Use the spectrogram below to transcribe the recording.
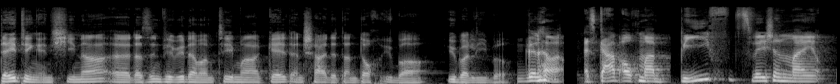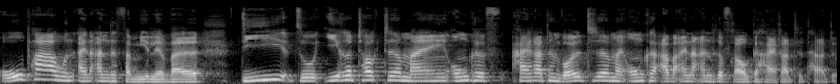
Dating in China. Äh, da sind wir wieder beim Thema, Geld entscheidet dann doch über, über Liebe. Genau. Es gab auch mal Beef zwischen meinem Opa und einer anderen Familie, weil die so ihre Tochter mein Onkel heiraten wollte, mein Onkel aber eine andere Frau geheiratet hat.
